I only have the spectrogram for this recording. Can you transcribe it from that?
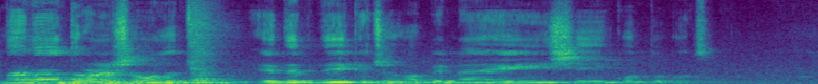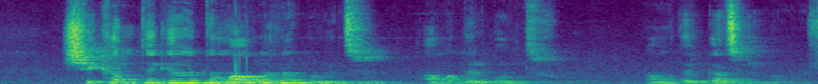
নানা ধরনের সমালোচনা। এদের দিয়ে কিছু হবে না, এই, সেই, কত কথা। সেখান থেকে হয়তো মাওলানা বলেছে আমাদের বন্ধু, আমাদের কাছের মানুষ।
